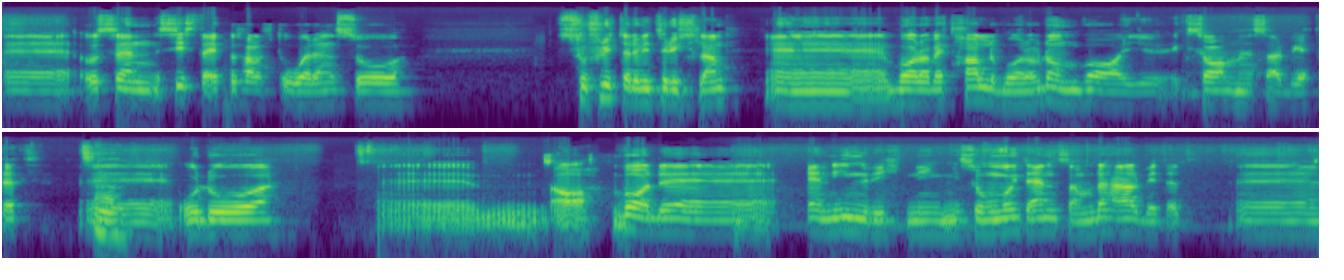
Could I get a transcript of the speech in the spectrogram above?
Eh, och sen sista ett och ett halvt åren så så flyttade vi till Ryssland. Eh, varav ett halvår av dem var ju examensarbetet. Eh, och då eh, ja, var det en inriktning, så hon var inte ensam om det här arbetet. Eh,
